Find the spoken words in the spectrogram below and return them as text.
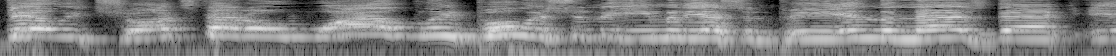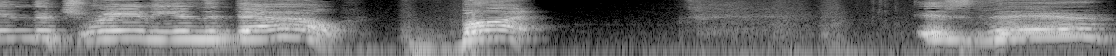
daily charts that are wildly bullish in the EMA, the S&P, in the NASDAQ, in the tranny, in the Dow. But is there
